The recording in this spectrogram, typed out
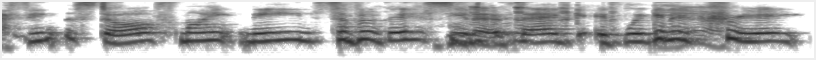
I think the staff might need some of this. You know, if they're if we're going to yeah. create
